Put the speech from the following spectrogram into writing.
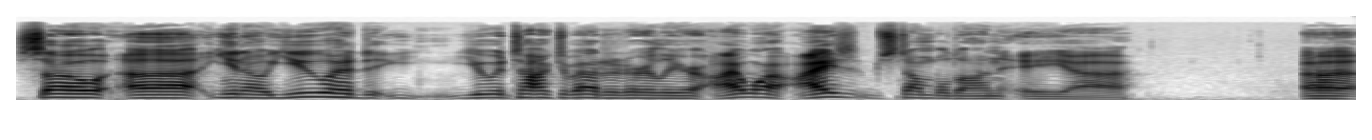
So, uh, you know, you had you had talked about it earlier. I wa- I stumbled on a uh, a,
